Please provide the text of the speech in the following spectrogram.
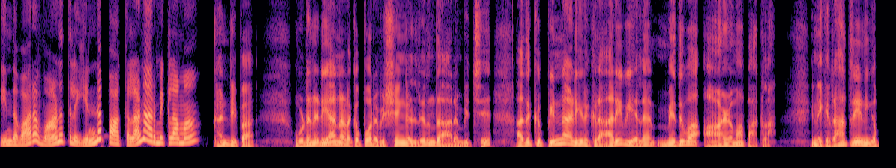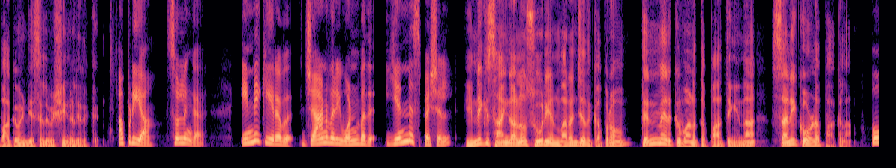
இந்த வாரம் வானத்துல என்ன பார்க்கலான்னு ஆரம்பிக்கலாமா? கண்டிப்பா. உடனடியா நடக்க போற விஷயங்கள்ல இருந்து ஆரம்பிச்சு அதுக்கு பின்னாடி இருக்கிற அறிவியலை மெதுவா ஆழமா பார்க்கலாம். இன்னைக்கு ராத்திரியே நீங்க பார்க்க வேண்டிய சில விஷயங்கள் இருக்கு. அப்படியா? சொல்லுங்க. இன்னைக்கு இரவு ஜான்வரி ஒன்பது என்ன ஸ்பெஷல்? இன்னைக்கு சாயங்காலம் சூரியன் மறைஞ்சதுக்கு அப்புறம் தென்மேற்கு வானத்தை பார்த்தீங்கன்னா சனிக்கோளை பார்க்கலாம். ஓ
